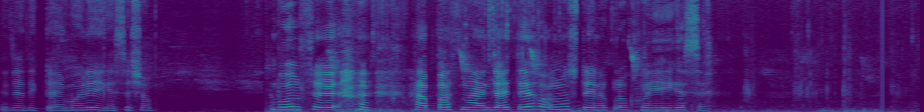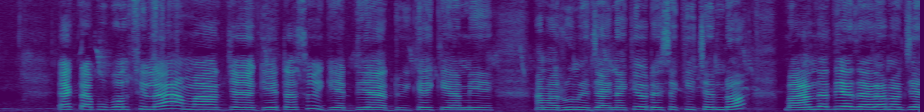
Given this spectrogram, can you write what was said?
এই যে দিকটায় মরেই গেছে সব। বলছে, হাফ পাস নাইন যাইতে অলমোস্ট টেন ও ক্লক হয়েই গেছে। একটা আপু বলছিল, আমার যে গেট আছে, ওই গেট দিয়া ঢুইকাই কি আমি আমার রুমে যাই নাকি? ওটা হচ্ছে কিচেন ডো বারান্দা দিয়ে যায় আর আমার যে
